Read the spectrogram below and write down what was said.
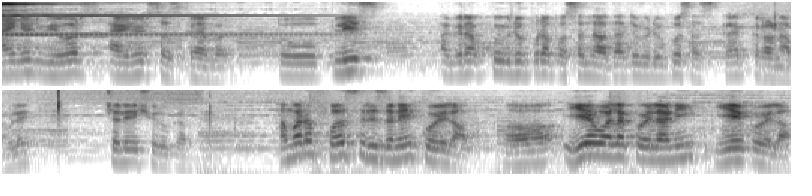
I need viewers I need subscriber तो प्लीज़ अगर आपको वीडियो पूरा पसंद आता है तो वीडियो को सब्सक्राइब कराना बोले चलिए शुरू करते हैं। हमारा फ़र्स्ट रीजन है कोयला। ये वाला कोयला नहीं, ये कोयला।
